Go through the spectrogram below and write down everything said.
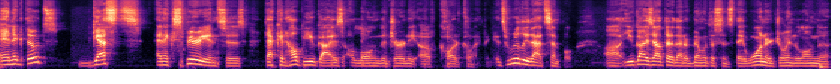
anecdotes, guests, and experiences that can help you guys along the journey of card collecting. It's really that simple. Uh, you guys out there that have been with us since day one or joined along the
